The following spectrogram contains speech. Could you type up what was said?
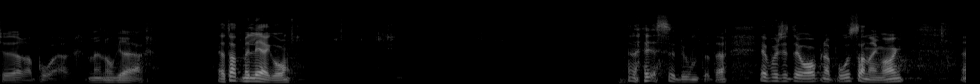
kjøre på her med noe greier. Jeg har tatt med Lego. Det er så dumt, dette. Jeg får ikke til å åpne posene engang.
